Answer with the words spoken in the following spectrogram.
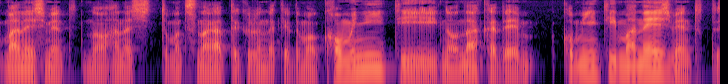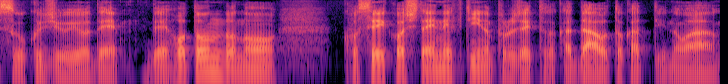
マネジメントの話ともつながってくるんだけども、コミュニティの中で、コミュニティマネジメントってすごく重要で、で、ほとんどのこう成功した NFT のプロジェクトとか DAO とかっていうのは、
